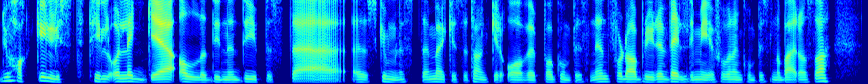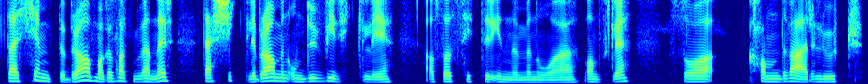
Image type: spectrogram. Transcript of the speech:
du har ikke lyst til å legge alle dine dypeste, eh, skumleste, mørkeste tanker over på kompisen din, for da blir det veldig mye for den kompisen å bære også. Så det er kjempebra at man kan snakke med venner. Det er skikkelig bra, men om du virkelig altså, sitter inne med noe vanskelig, så kan det være lurt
